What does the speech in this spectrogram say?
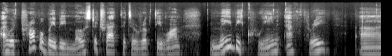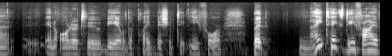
I would probably be most attracted to rook d1, maybe queen f3 uh, in order to be able to play bishop to e4. But Knight takes d5,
